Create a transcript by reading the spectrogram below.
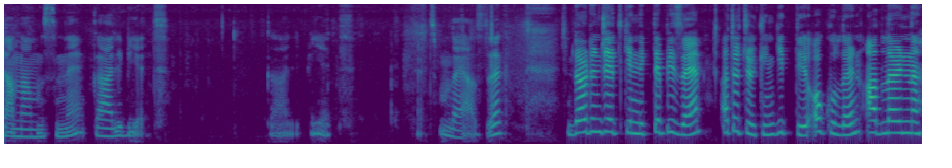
anlamlısı ne? Galibiyet. Galibiyet. Evet bunu da yazdık. Şimdi dördüncü etkinlikte bize Atatürk'ün gittiği okulların adlarını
